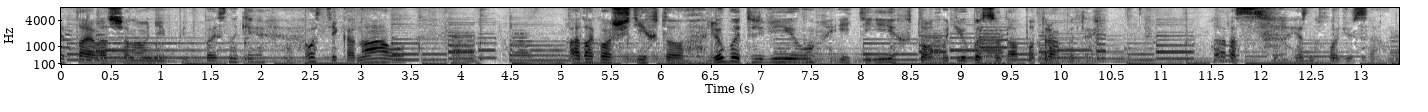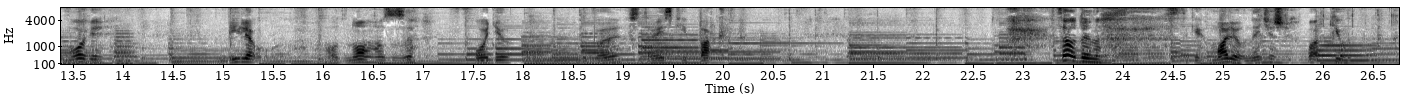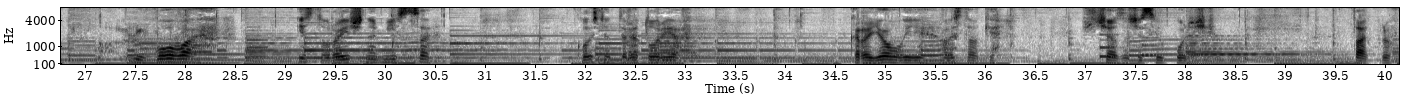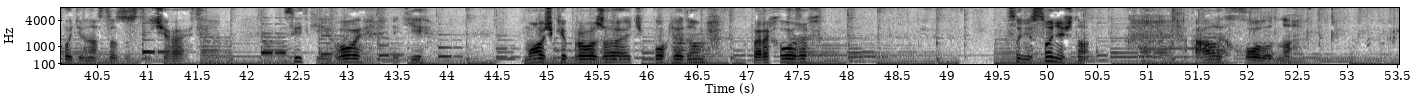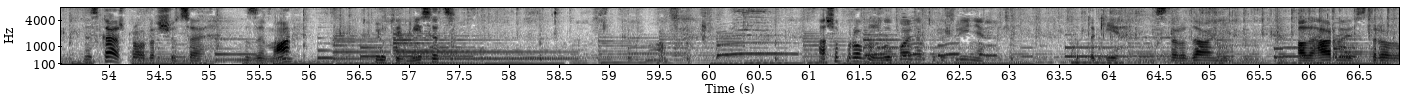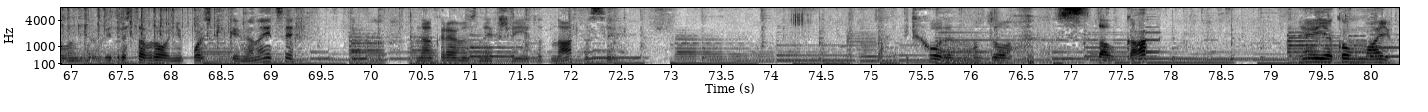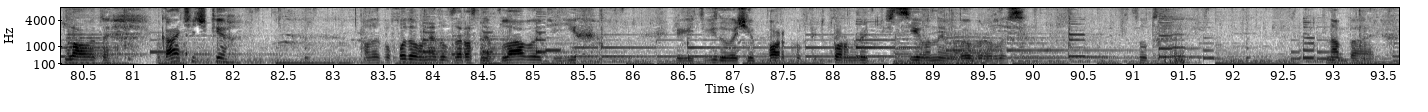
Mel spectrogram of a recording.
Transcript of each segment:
Вітаю вас, шановні підписники, гості каналу, а також ті, хто любить Львів, і ті, хто хотів би сюди потрапити. Зараз я знаходжуся у Львові біля одного з входів в Стрийський парк. Це один з таких мальовничих парків Львова історичне місце, колишня територія краєвої виставки ще за часів Польщі. Так, при вході нас тут зустрічають свідки Єгови, які мовчки проважають поглядом перехожих. Сьогодні сонячно, але холодно. Не скажеш, правда, що це зима, лютий місяць. А що пробуєш? Глобальне потепління. Тут такі стародавні, але гарно відреставровані, польські кам'яниці. На окремих з них ще є тут надписи. Підходимо до ставка, в якому мають плавати качечки. Але походу вони тут зараз не плавають, їх відвідувачі парку підкормлюють і всі вони вибрались тут на берег.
